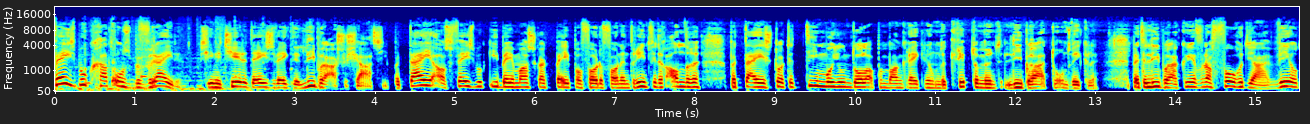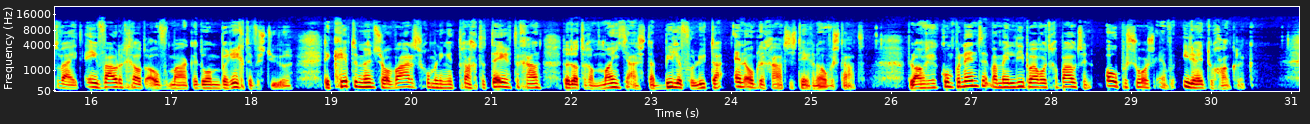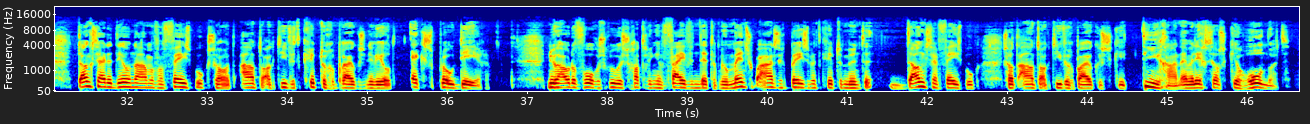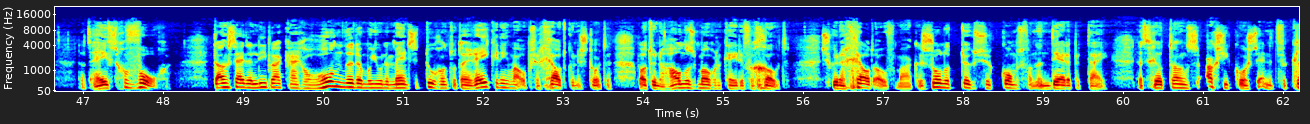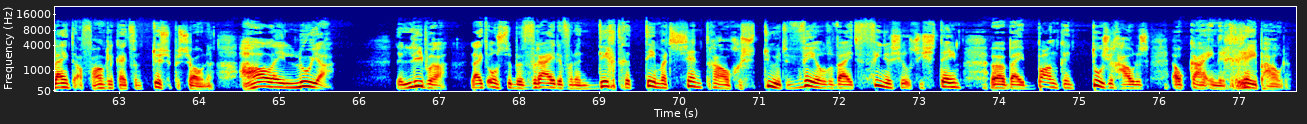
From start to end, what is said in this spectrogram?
Facebook gaat ons bevrijden. Ze initieerden deze week de Libra-associatie. Partijen als Facebook, eBay, Mastercard, PayPal, Vodafone en 23 andere partijen storten 10 miljoen dollar op een bankrekening om de cryptomunt Libra te ontwikkelen. Met de Libra kun je vanaf volgend jaar wereldwijd eenvoudig geld overmaken door een bericht te versturen. De cryptomunt zou waardeschommelingen trachten tegen te gaan doordat er een mandje aan stabiele valuta en obligaties tegenover staat. Belangrijke componenten waarmee Libra wordt gebouwd zijn open source en voor iedereen toegankelijk. Dankzij de deelname van Facebook zal het aantal actieve cryptogebruikers in de wereld exploderen. Nu houden volgens ruwe schattingen 35 miljoen mensen op aarde zich bezig met cryptomunten. Dankzij Facebook zal het aantal actieve gebruikers keer 10 gaan en wellicht zelfs keer 100. Dat heeft gevolgen. Dankzij de Libra krijgen honderden miljoenen mensen toegang tot een rekening waarop ze geld kunnen storten, wat hun handelsmogelijkheden vergroot. Ze kunnen geld overmaken zonder tussenkomst van een derde partij. Dat scheelt transactiekosten en het verkleint de afhankelijkheid van tussenpersonen. Halleluja! De Libra lijkt ons te bevrijden van een dichtgetimmerd, centraal gestuurd, wereldwijd financieel systeem waarbij banken en toezichthouders elkaar in de greep houden.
